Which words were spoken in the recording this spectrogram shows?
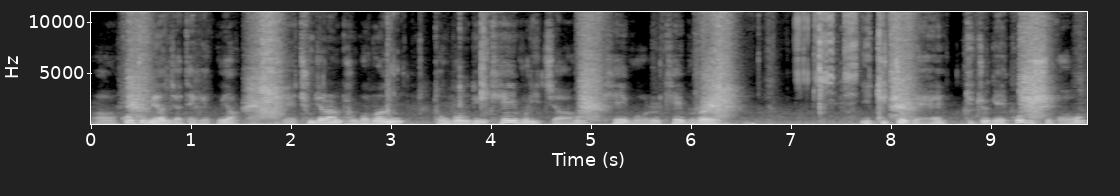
어, 꽂으면 이제 되겠고요. 예, 충전하는 방법은 동봉딩 케이블 있죠. 케이블 케이블을 이 뒤쪽에 뒤쪽에 꽂으시고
